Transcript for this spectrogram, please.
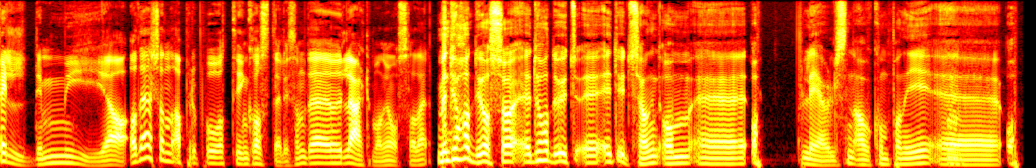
veldig mye av Og det er sånn apropos ting koster, liksom. Det lærte man jo også av det. Men du hadde jo også du hadde ut, et utsagn om eh, opplevelsen av kompani eh, opp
